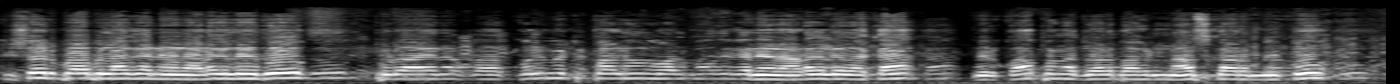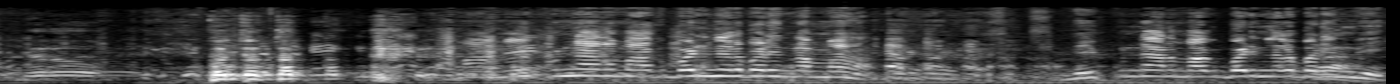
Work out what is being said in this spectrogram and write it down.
కిషోర్ బాబు లాగా నేను అడగలేదు. ఇప్పుడు ఆయన కొలిమిట్టి పాలెం వాళ్ళ మాదిరిగా నేను అడగలేదాక మీరు కోపంగా చూడబాగండి నమస్కారం మీకు. మీరు కొంచెం మాకు బడి నిలబడిందమ్మా. మీ పుణ్యాన మాకు బడి నిలబడింది.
